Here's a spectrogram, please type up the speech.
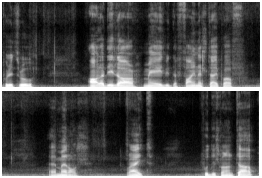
Put it through. All of these are made with the finest type of uh, metals, right? Put this one on top.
